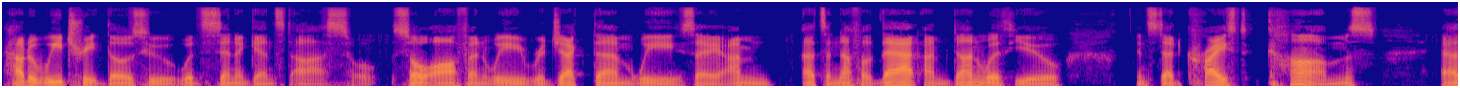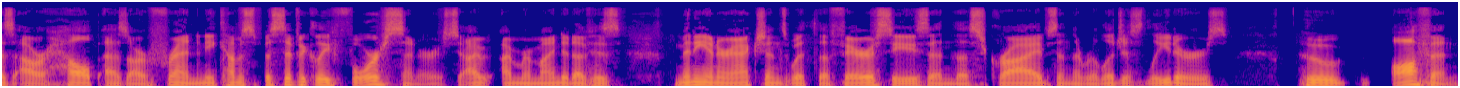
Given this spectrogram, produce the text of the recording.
how do we treat those who would sin against us? So, so often we reject them. We say, "I'm that's enough of that. I'm done with you." Instead, Christ comes as our help, as our friend, and he comes specifically for sinners. I, I'm reminded of his many interactions with the Pharisees and the scribes and the religious leaders who often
